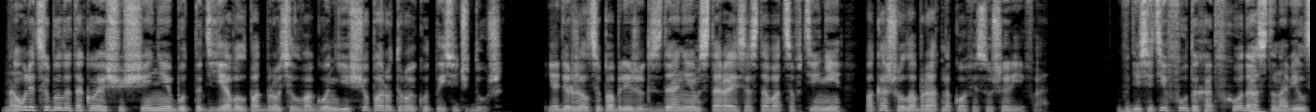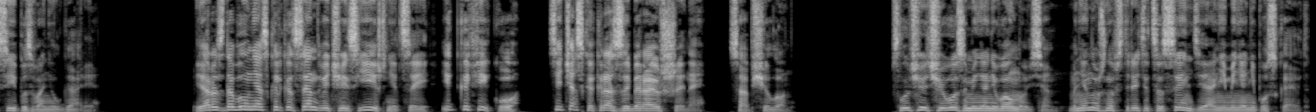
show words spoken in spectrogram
На улице было такое ощущение, будто дьявол подбросил в огонь еще пару-тройку тысяч душ. Я держался поближе к зданиям, стараясь оставаться в тени, пока шел обратно к офису шерифа. В десяти футах от входа остановился и позвонил Гарри. Я раздобыл несколько сэндвичей с яичницей и кофейку. Сейчас как раз забираю шины, сообщил он. В случае чего за меня не волнуйся. Мне нужно встретиться с Энди, они меня не пускают.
